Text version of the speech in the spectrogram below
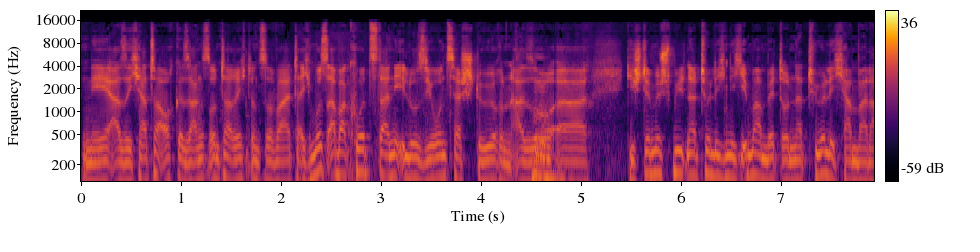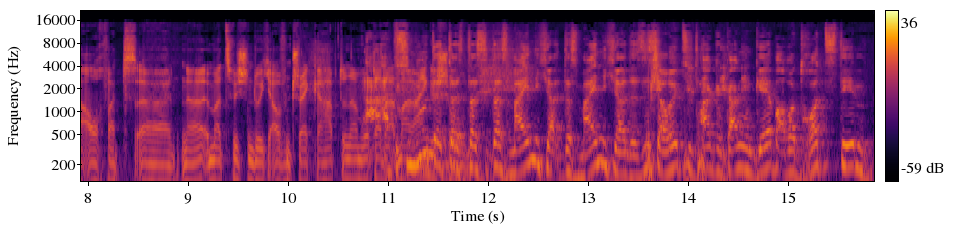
Nee, also ich hatte auch Gesangsunterricht und so weiter. Ich muss aber kurz deine Illusion zerstören. Also hm. äh, die Stimme spielt natürlich nicht immer mit und natürlich haben wir da auch was äh, ne, immer zwischendurch auf dem Track gehabt und dann wurde ja, da mal reingeschoben. Das, das, das meine ich ja, das meine ich ja. Das ist ja heutzutage gang und gäbe, aber trotzdem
